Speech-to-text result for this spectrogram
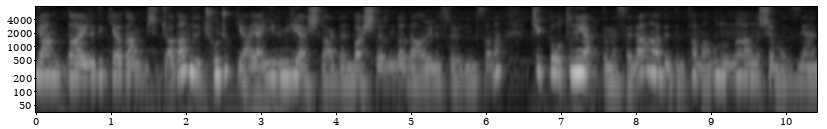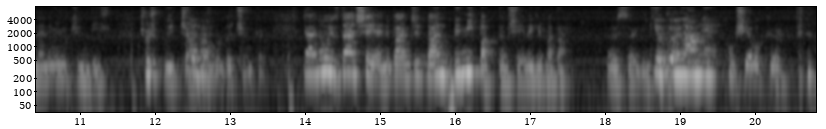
Yan dairedeki adam, işte adam da çocuk ya yani 20'li yaşlarda hani başlarında daha öyle söyleyeyim sana. Çıktı otunu yaktı mesela. Ha dedim tamam bununla anlaşamayız yani hani mümkün değil. Çocuk büyüteceğim ben Tabii. burada çünkü. Yani o yüzden şey hani bence ben benim ilk baktığım şey eve girmeden. Öyle söyleyeyim Yok sana. önemli. Komşuya bakıyorum.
